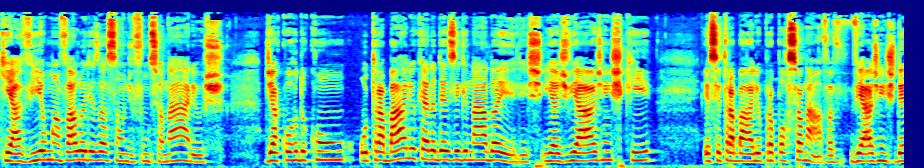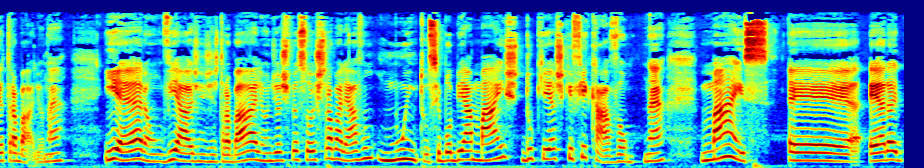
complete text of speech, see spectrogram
que havia uma valorização de funcionários de acordo com o trabalho que era designado a eles e as viagens que esse trabalho proporcionava, viagens de trabalho, né? E eram viagens de trabalho onde as pessoas trabalhavam muito, se bobear mais do que as que ficavam, né? Mas é, era,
